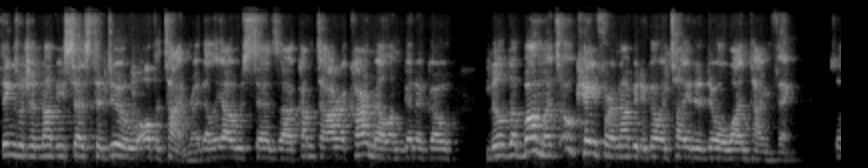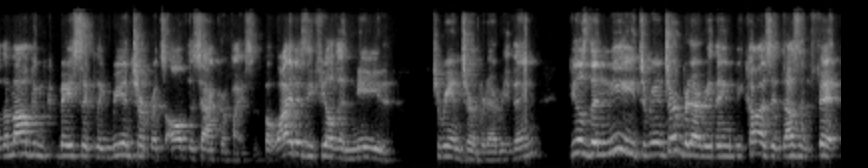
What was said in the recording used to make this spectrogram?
things which a Navi says to do all the time, right? Eliyahu says, uh, come to Hara Carmel, I'm going to go build a bama. It's okay for a Navi to go and tell you to do a one-time thing. So the Malbim basically reinterprets all of the sacrifices. But why does he feel the need to reinterpret everything? He feels the need to reinterpret everything because it doesn't fit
